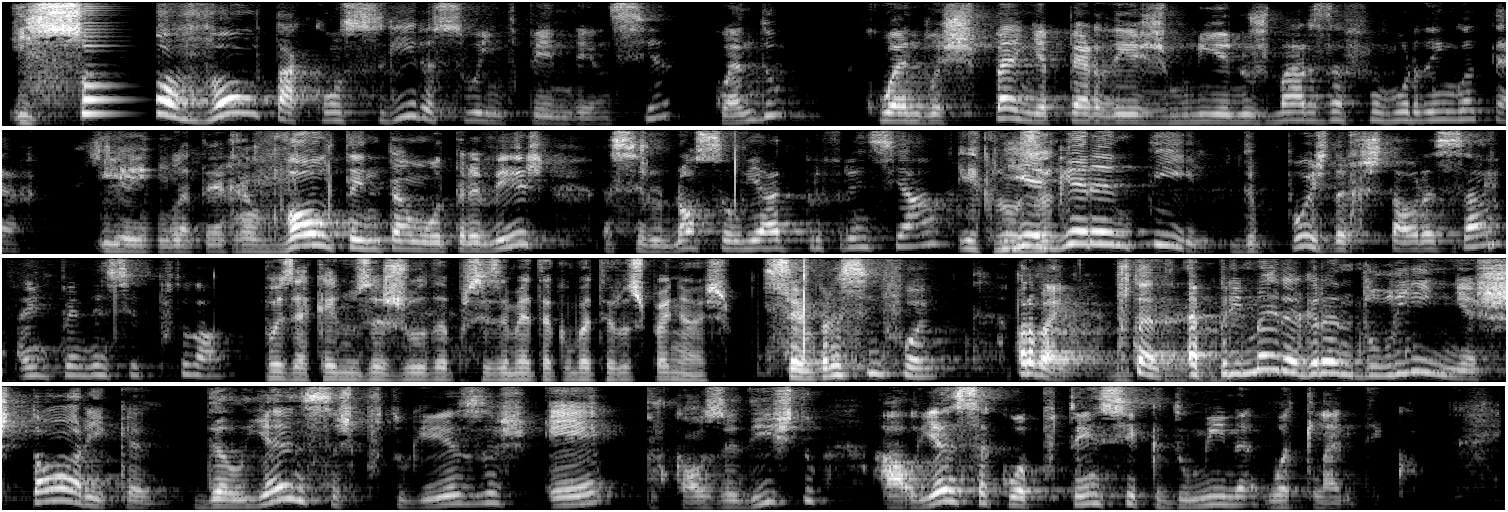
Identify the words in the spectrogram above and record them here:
E só volta a conseguir a sua independência quando? Quando a Espanha perde a hegemonia nos mares a favor da Inglaterra. E a Inglaterra volta então outra vez a ser o nosso aliado preferencial e, nos... e, a garantir, depois da restauração, a independência de Portugal. Pois é, quem nos ajuda precisamente a combater os espanhóis. Sempre assim foi. Ora bem, portanto, a primeira grande linha histórica de alianças portuguesas é, por causa disto, a aliança com a potência que domina o Atlântico.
